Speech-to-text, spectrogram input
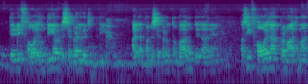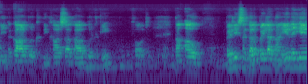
ਤੇ ਜਿਹੜੀ ਫੌਜ ਹੁੰਦੀ ਹੈ ਉਹ ਡਿਸਪਲਿਨ ਵਿੱਚ ਹੁੰਦੀ ਹੈ ਅੱਜ ਆਪਾਂ ਡਿਸਪਲਿਨ ਤੋਂ ਬਾਹਰ ਹੁੰਦੇ ਜਾ ਰਹੇ ਹਾਂ। ਅਸੀਂ ਫੌਜ ਆ ਪ੍ਰਮਾਤਮਾ ਦੀ, ਅਕਾਲ ਪੁਰਖ ਦੀ, ਖਾਲਸਾ ਅਕਾਲ ਪੁਰਖ ਦੀ ਫੌਜ। ਤਾਂ ਆਓ, ਪਹਿਲੀ ਸੰਕਲਪ ਪਹਿਲਾਂ ਤਾਂ ਇਹ ਲਈਏ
